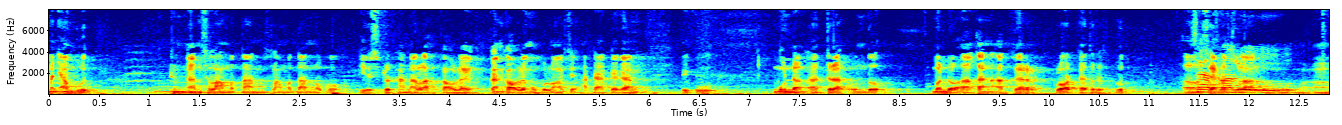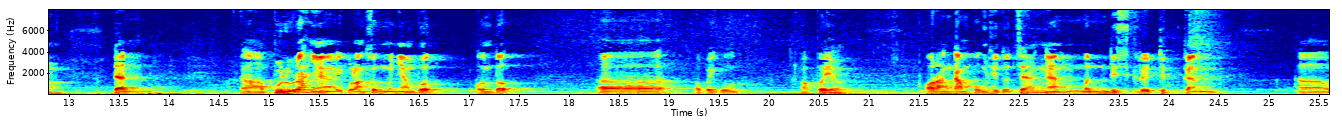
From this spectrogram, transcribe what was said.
menyambut dengan selamatan, selamatan apa? Ya sederhana lah kaule kan kaule ngumpul agak-agak kan. Iku ngundang hadrah untuk mendoakan agar keluarga tersebut eh, Sehat sehat, selalu. selalu. Heeh. Dan eh, bulurahnya itu langsung menyambut untuk eh apa itu apa ya orang kampung situ jangan mendiskreditkan eh,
